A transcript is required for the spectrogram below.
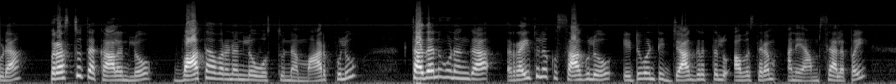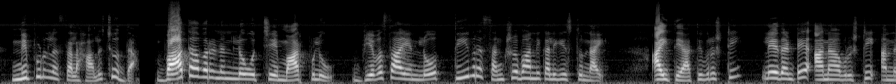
కూడా ప్రస్తుత కాలంలో వాతావరణంలో వస్తున్న మార్పులు తదనుగుణంగా రైతులకు సాగులో ఎటువంటి జాగ్రత్తలు అవసరం అనే అంశాలపై నిపుణుల సలహాలు చూద్దాం. వాతావరణంలో వచ్చే మార్పులు వ్యవసాయంలో తీవ్ర సంక్షోభాన్ని కలిగిస్తున్నాయి. అయితే అతివృష్టి లేదంటే అనావృష్టి అన్న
